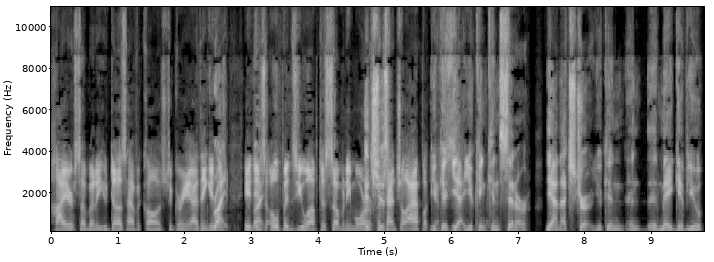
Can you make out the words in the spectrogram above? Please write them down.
hire somebody who does have a college degree. I think it right. just, it right. just opens you up to so many more it's potential just, applicants. You can, yeah, you can consider. Yeah, that's true. You can, and it may give you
